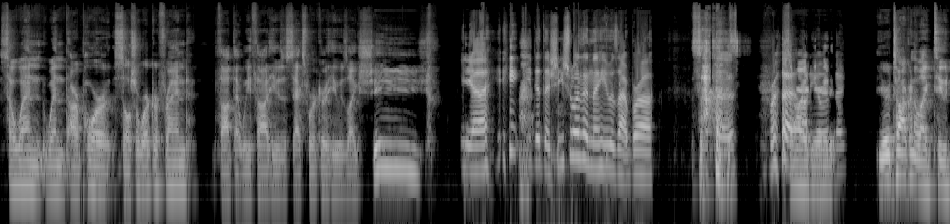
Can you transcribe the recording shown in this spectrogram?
So when when our poor social worker friend thought that we thought he was a sex worker, he was like, "Sheesh." Yeah, he, he did the sheesh one and then he was like, bruh, So, bruh Sorry, dude. effect. you're talking to like two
